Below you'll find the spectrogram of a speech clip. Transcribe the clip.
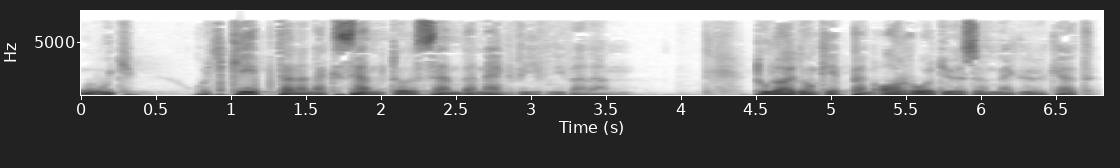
Úgy, hogy képtelenek szemtől szembe megvívni velem. Tulajdonképpen arról győzöm meg őket,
